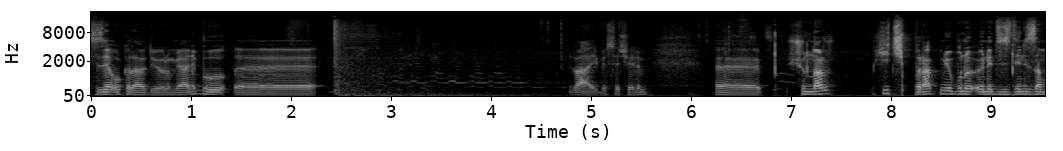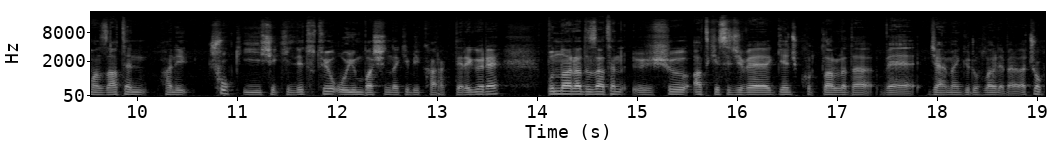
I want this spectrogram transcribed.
Size o kadar diyorum yani. Bu eee rahibe seçelim. Eee, şunlar hiç bırakmıyor bunu öne dizdiğiniz zaman zaten hani çok iyi şekilde tutuyor oyun başındaki bir karaktere göre. Bunlarla da zaten e, şu at kesici ve genç kurtlarla da ve Cermen güruhlarıyla beraber çok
